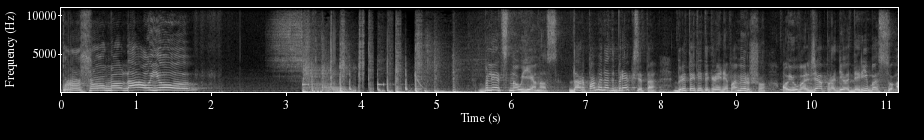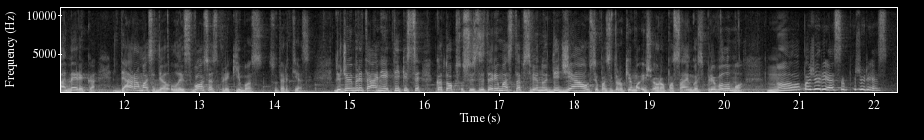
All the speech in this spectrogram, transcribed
prašau, maldauju. Blitz naujienos. Dar pamenat Brexitą? Britai tai tikrai nepamiršo, o jų valdžia pradėjo dėrybas su Amerika, deramasi dėl laisvosios prekybos sutarties. Didžioji Britanija tikisi, kad toks susitarimas taps vienu didžiausių pasitraukimo iš ES privalumų. Nu, pažiūrėsim, pažiūrėsim.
